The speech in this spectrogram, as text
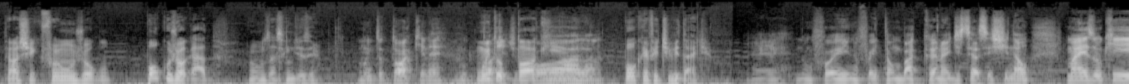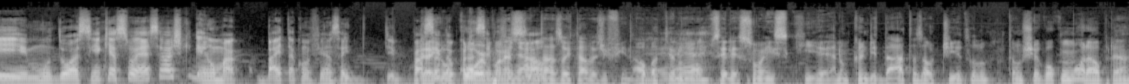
Então eu achei que foi um jogo pouco jogado, vamos assim dizer. Muito toque, né? Muito de toque, bola. pouca efetividade. É, não foi, não foi tão bacana de se assistir, não. Mas o que mudou, assim, é que a Suécia, eu acho que ganhou uma baita confiança aí de, passando Ganhou pra corpo nessa, semifinal. nas oitavas de final, batendo É. seleções que eram candidatas ao título. Então chegou com moral pra.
